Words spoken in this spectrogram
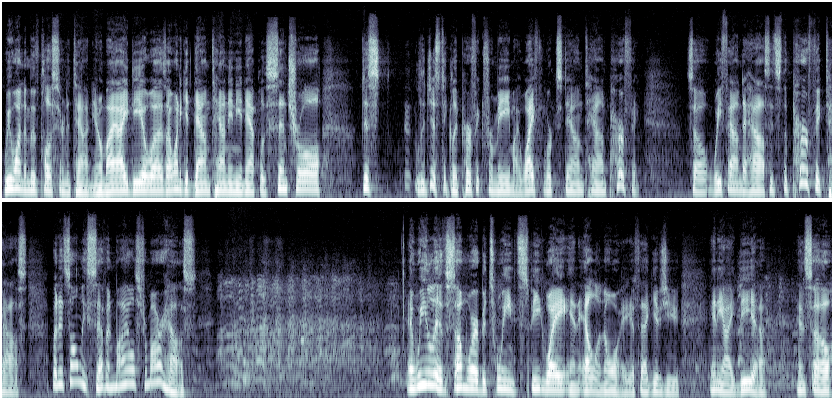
we wanted to move closer into town. You know, my idea was I want to get downtown Indianapolis Central, just logistically perfect for me. My wife works downtown, perfect. So we found a house. It's the perfect house, but it's only seven miles from our house. and we live somewhere between Speedway and Illinois, if that gives you any idea. And so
